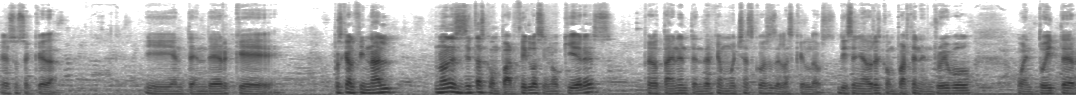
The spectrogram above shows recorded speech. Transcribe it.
eso se queda. Y entender que, pues que al final no necesitas compartirlo si no quieres, pero también entender que muchas cosas de las que los diseñadores comparten en Dribble o en Twitter,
